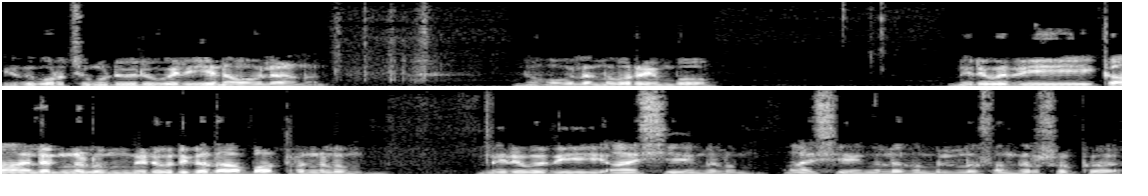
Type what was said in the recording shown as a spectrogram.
ഇത് കുറച്ചും കൂടി ഒരു വലിയ നോവലാണ്. നോവലെന്ന് പറയുമ്പോൾ നിരവധി കാലങ്ങളും നിരവധി കഥാപാത്രങ്ങളും നിരവധി ആശയങ്ങളും ആശയങ്ങൾ തമ്മിലുള്ള സംഘർഷമൊക്കെ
